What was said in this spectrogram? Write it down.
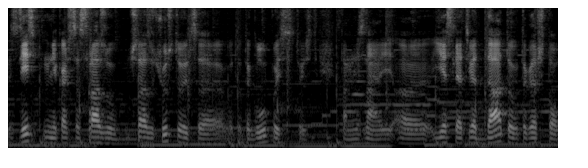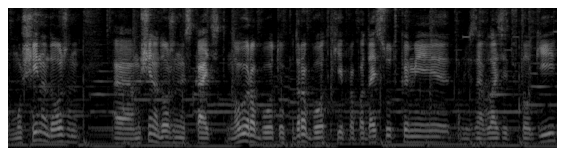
здесь, мне кажется, сразу, сразу чувствуется вот эта глупость. То есть, там, не знаю, э, если ответ да, то тогда что? Мужчина должен э, мужчина должен искать там, новую работу, подработки, пропадать сутками, там, не знаю, влазить в долги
